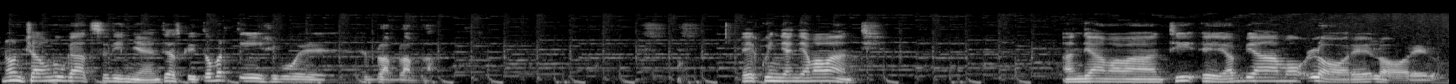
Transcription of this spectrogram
Non c'è un cazzo di niente ha scritto partecipo e, e bla bla bla. E quindi andiamo avanti. Andiamo avanti e abbiamo lore lore lore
